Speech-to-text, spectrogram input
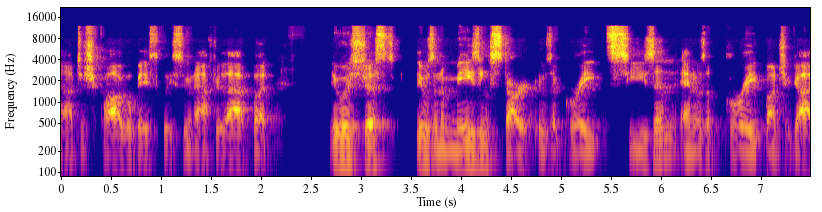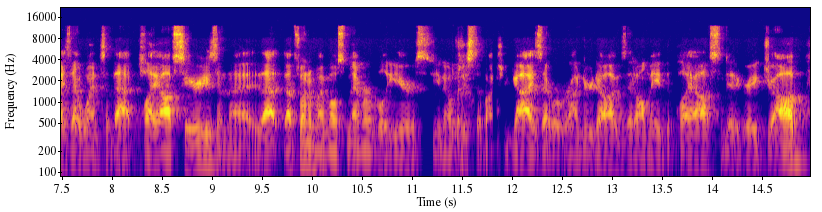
uh, to Chicago basically soon after that. But it was just it was an amazing start. It was a great season, and it was a great bunch of guys that went to that playoff series, and that, that that's one of my most memorable years. You know, just a bunch of guys that were underdogs that all made the playoffs and did a great job.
